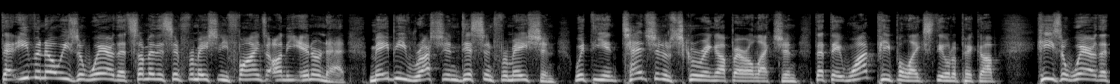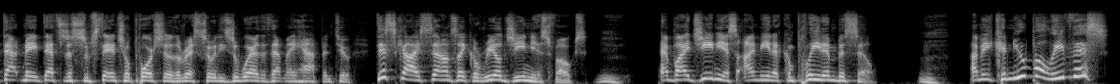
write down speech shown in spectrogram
that even though he's aware that some of this information he finds on the internet may be Russian disinformation with the intention of screwing up our election that they want people like Steele to pick up, he's aware that that may that's a substantial portion of the risk. So he's aware that that may happen too. This guy sounds like a real genius, folks. And by genius, I mean a complete imbecile. Mm. I mean, can you believe this?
